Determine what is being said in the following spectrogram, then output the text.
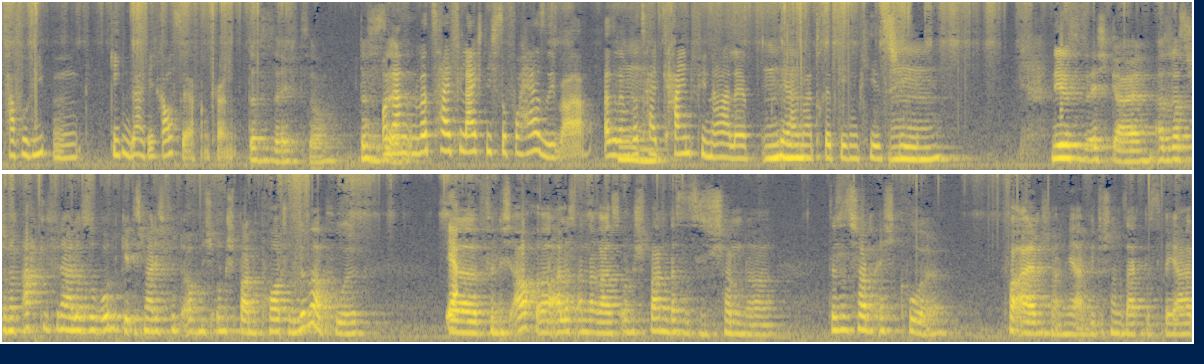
Favoriten gegenseitig rauswerfen können. Das ist echt so. Ist Und dann wird es halt vielleicht nicht so vorhersehbar. Also dann wird Mhm. es halt kein Finale Real Madrid gegen PSG. Nee, das ist echt geil. Also, dass es schon im Achtelfinale so rund geht. Ich meine, ich finde auch nicht unspannend Porto-Liverpool. Ja. Äh, Finde ich auch äh, alles andere als unspannend. Das ist schon, äh, das ist schon echt cool. Vor allem schon, ja, wie du schon sagtest, Real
